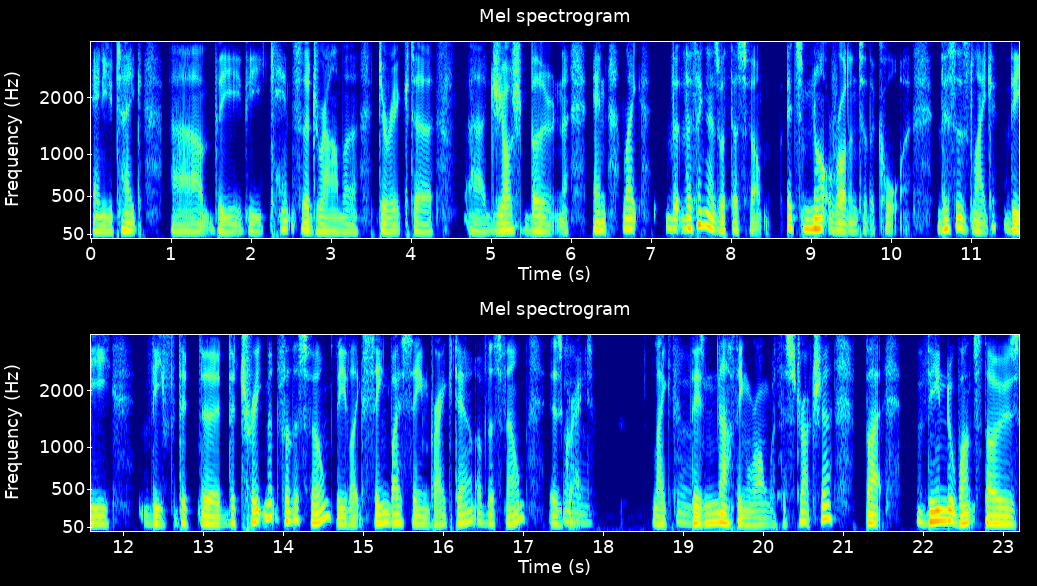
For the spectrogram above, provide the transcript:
and you take uh, the the cancer drama director uh, Josh Boone and like the the thing is with this film. It's not rotten to the core. This is like the the the the, the treatment for this film, the like scene by scene breakdown of this film is great. Like there's nothing wrong with the structure, but then once those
